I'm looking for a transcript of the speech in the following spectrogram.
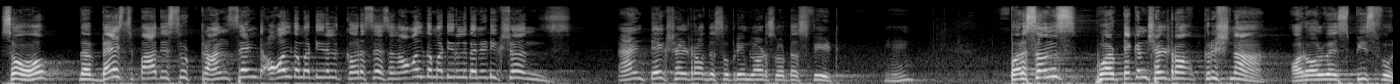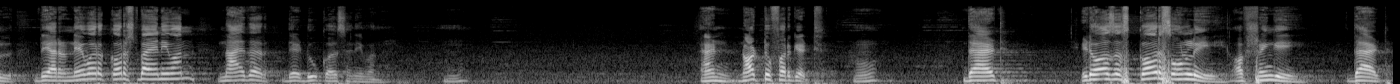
So, the best path is to transcend all the material curses and all the material benedictions and take shelter of the Supreme Lord's lotus feet. Hmm? Persons who have taken shelter of Krishna are always peaceful. They are never cursed by anyone, neither they do curse anyone. Hmm? And not to forget hmm, that it was a curse only of Shringi that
